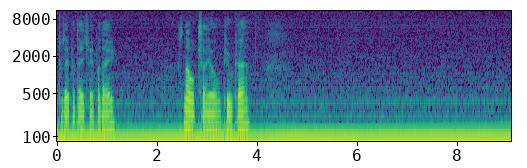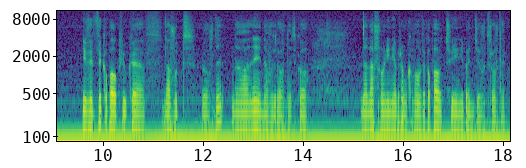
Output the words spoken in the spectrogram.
Tutaj podaj, tutaj podaj. Znowu przejął piłkę. I wy, wykopał piłkę w nawód rożny. Na, nie nawód rożny, tylko na naszą linię bramkową wykopał, czyli nie będzie rzut rożnego.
